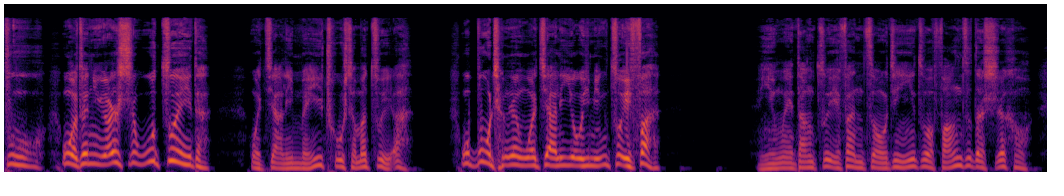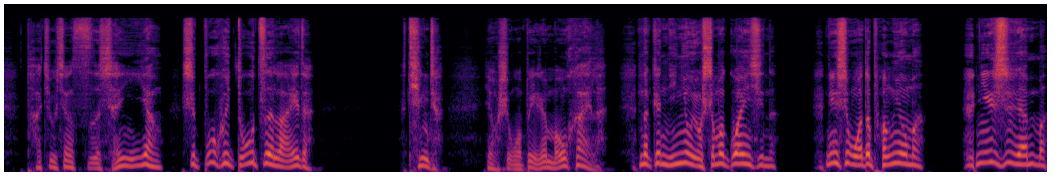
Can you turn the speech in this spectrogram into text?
不，我的女儿是无罪的。我家里没出什么罪案，我不承认我家里有一名罪犯。因为当罪犯走进一座房子的时候，他就像死神一样，是不会独自来的。听着，要是我被人谋害了。”那跟您又有什么关系呢？您是我的朋友吗？您是人吗？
